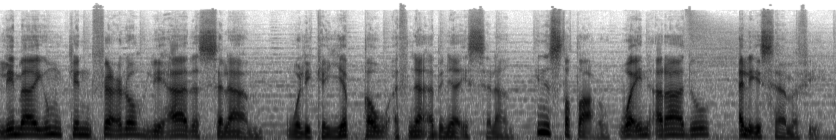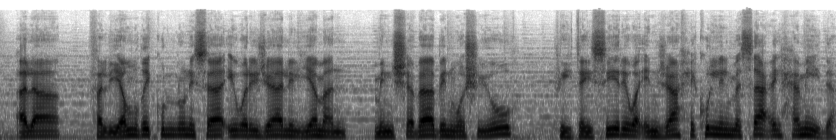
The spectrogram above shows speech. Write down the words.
لما يمكن فعله لهذا السلام. ولكي يبقوا أثناء بناء السلام إن استطاعوا وإن أرادوا الإسهام فيه. ألا فليمض كل نساء ورجال اليمن من شباب وشيوخ في تيسير وإنجاح كل المساعي الحميدة.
